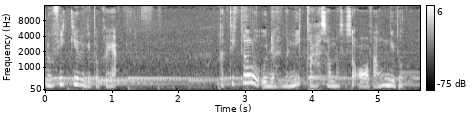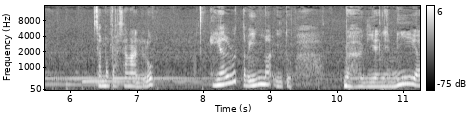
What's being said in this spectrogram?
lo pikir gitu kayak ketika lo udah menikah sama seseorang gitu sama pasangan lo ya lo terima gitu bahagianya dia,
